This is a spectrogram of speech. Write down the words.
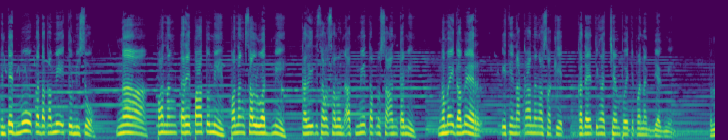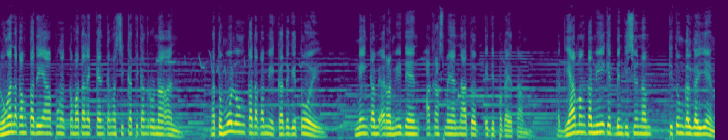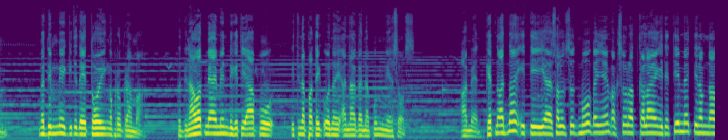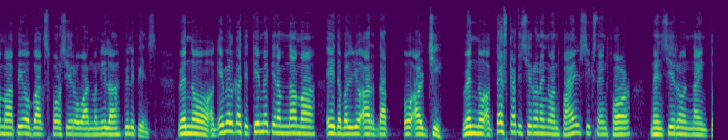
Inted mo kada kami ito miso nga panang tarepato mi, panang salwad mi, kaliti salsalon at mi tapno saan kami, nga may gamer, itinaka na nga sakit, kada iti nga tiyempo iti panagbiag mi. Tulungan na kam kadaya po nga kamatalekken ka nga sikat kang runaan, nga tumulong kada kami, kada ngayon kami aramiden, akas mayan nato iti pagayatam. Agyamang kami ket bendisyon nam titunggal gayem, nga dimngeg iti daytoy nga programa. Tadinawat mi amin digiti apo itinapateg unay anaga na pumingesos. Amen. Ket no adna iti uh, saludsod mo gayem agsurat kalayang iti Timek tinamnama PO Box 401 Manila, Philippines. When no ag-email ka ti Timek tinamnama awr.org. When ag-text ka ti 0915-694-9092.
